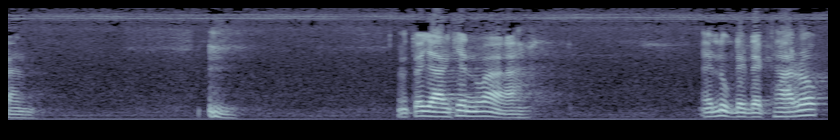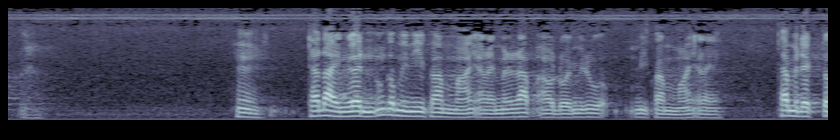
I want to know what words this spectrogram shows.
กันตัวอย่างเช่นว่าไอ้ลูกเด็ก ๆ ทารกถ้าได้เงินมันก็ไม่มีความหมายอะไร มันรับเอาโดยไม่รู้มีความหมายอะไร ถ้าไม่เด็กโต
